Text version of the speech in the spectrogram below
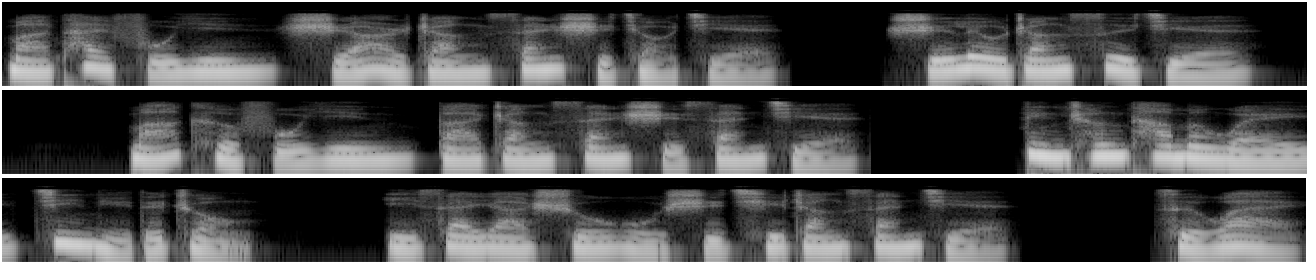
马太福音十二章三十九节，十六章四节。马可福音八章三十三节，并称他们为妓女的种。以赛亚书五十七章三节。此外，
